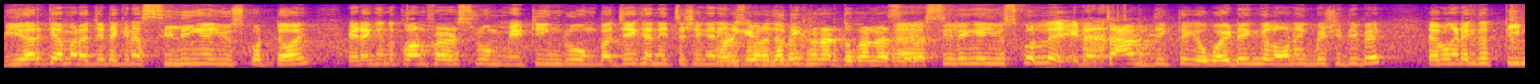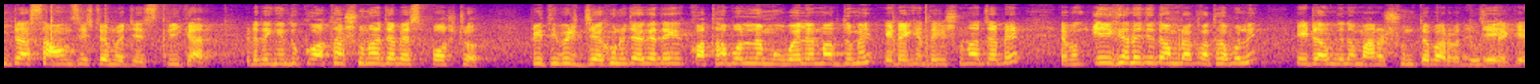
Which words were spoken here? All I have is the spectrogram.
বিয়ার ক্যামেরা যেটা কিনা সিলিং এ ইউজ করতে হয় এটা কিন্তু কনফারেন্স রুম মিটিং রুম বা যেখানে ইচ্ছে সেখানে অনেকের করা যাবে। মুদিখানার দোকান আছে। সিলিং এ ইউজ করলে এটা হ্যাঁ। চার দিক থেকে ওয়াইড অ্যাঙ্গেল অনেক বেশি দিবে এবং এটা কিন্তু তিনটা সাউন্ড সিস্টেম রয়েছে স্পিকার এটাতে কিন্তু কথা শোনা যাবে স্পষ্ট পৃথিবীর যে কোনো জায়গা থেকে কথা বললে মোবাইলের মাধ্যমে এটা এখান থেকে শোনা যাবে এবং এইখানে যদি আমরা কথা বলি এটাও কিন্তু মানুষ শুনতে পারবে দূর থেকে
